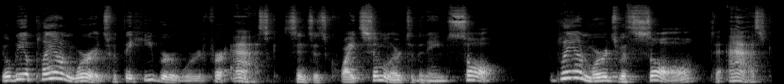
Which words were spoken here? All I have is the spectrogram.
there'll be a play on words with the Hebrew word for ask, since it's quite similar to the name Saul. The play on words with Saul, to ask,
